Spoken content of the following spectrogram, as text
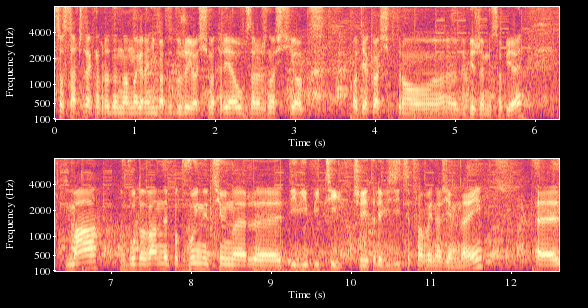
co starczy tak naprawdę na nagranie bardzo dużej ilości materiałów w zależności od, od jakości, którą e, wybierzemy sobie. Ma wbudowany podwójny tuner e, DVB-T, czyli telewizji cyfrowej naziemnej. E,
